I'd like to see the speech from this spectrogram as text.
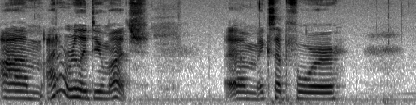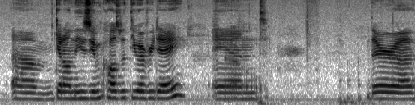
Um, I don't really do much, um, except for um, get on these Zoom calls with you every day, and they're uh,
